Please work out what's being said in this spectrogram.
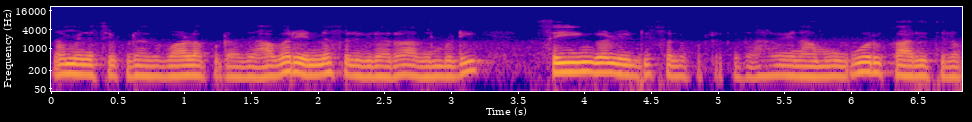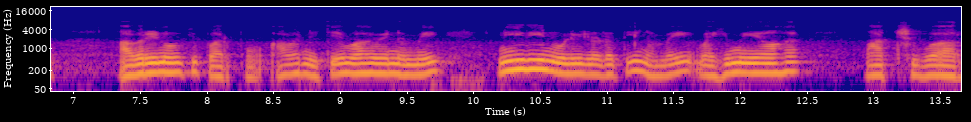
நம்ம என்ன செய்யக்கூடாது? வாழக்கூடாது. அவர் என்ன சொல்கிறாரோ அதன்படி செய்யுங்கள் என்று சொல்லப்பட்டிருக்கிறது. ஆகவே நாம் ஒவ்வொரு காரியத்திலும் அவரை நோக்கி பார்ப்போம். அவர் நிச்சயமாகவே நம்மை நீதியின் வழியில் நடத்தி நம்மை மகிமையாக மாற்றுவார்.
